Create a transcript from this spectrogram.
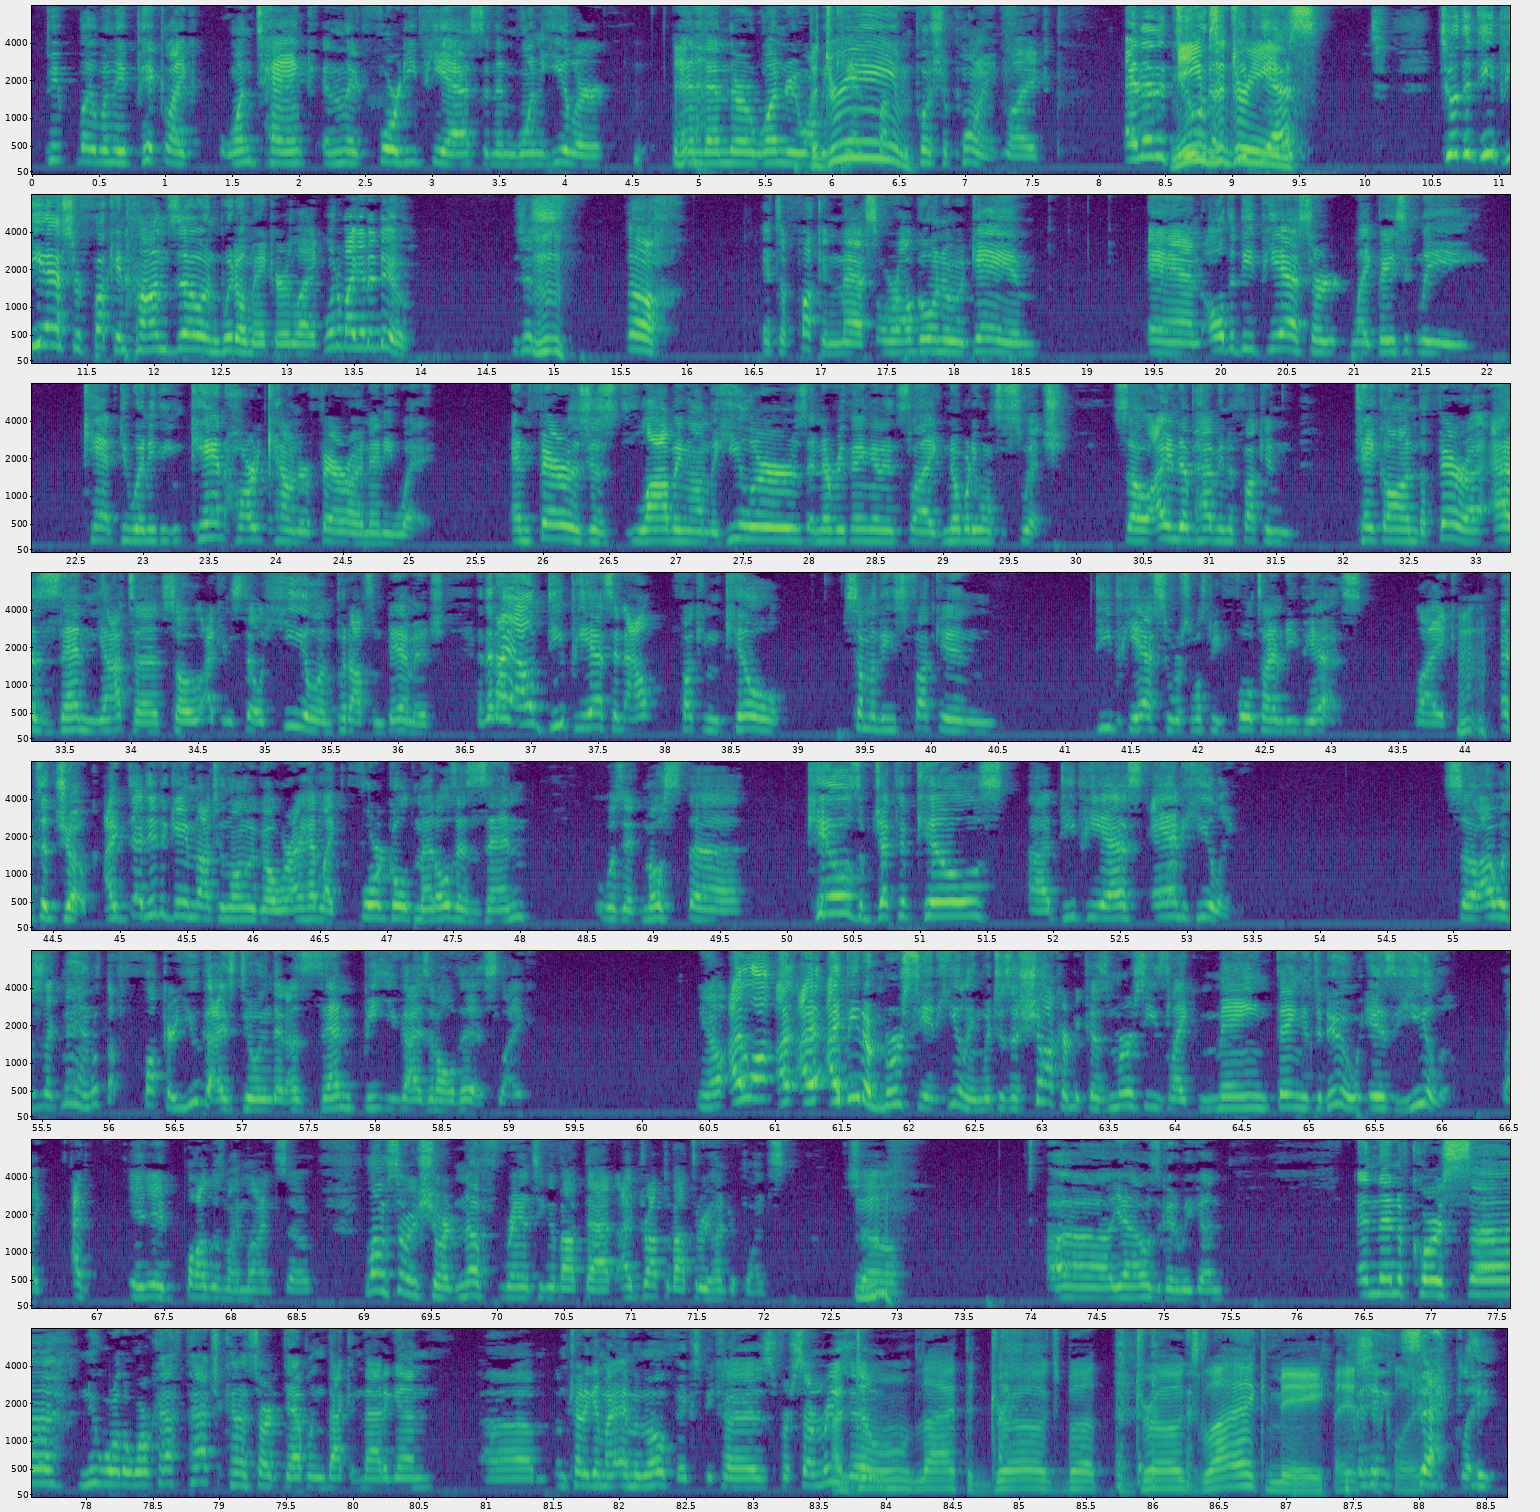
people when they pick like one tank and then like four DPS and then one healer, and then they're wondering why The we dream. can't push a point. Like, and then the two Memes of the dreams. Two of the DPS are fucking Hanzo and Widowmaker. Like, what am I gonna do? Just Mm. ugh, it's a fucking mess. Or I'll go into a game and all the DPS are like basically can't do anything, can't hard counter Pharah in any way. And Pharah is just lobbing on the healers and everything, and it's like nobody wants to switch. So I end up having to fucking take on the Pharah as Zenyatta so I can still heal and put out some damage. And then I out DPS and out fucking kill some of these fucking DPS who are supposed to be full time DPS. Like, Mm-mm. that's a joke. I, I did a game not too long ago where I had like four gold medals as Zen. Was it most uh, kills, objective kills, uh, DPS, and healing? So I was just like, man, what the fuck are you guys doing that a Zen beat you guys at all this? Like, you know, I, lo- I I I beat a Mercy at healing, which is a shocker because Mercy's like main thing to do is heal. Like, I, it, it boggles my mind. So, long story short, enough ranting about that. I dropped about three hundred points. So, uh, yeah, that was a good weekend. And then, of course, uh, new World of Warcraft patch. I kind of started dabbling back in that again. Um, I'm trying to get my MMO fixed because for some reason I don't like the drugs, but the drugs like me. Basically, exactly.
